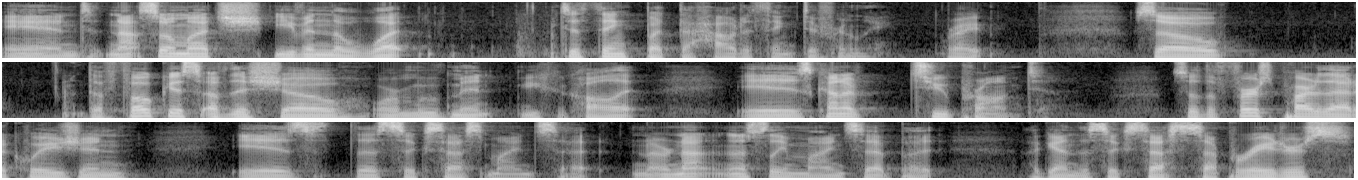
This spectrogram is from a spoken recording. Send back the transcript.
And not so much even the what to think, but the how to think differently, right? So, the focus of this show or movement, you could call it, is kind of two pronged. So, the first part of that equation is the success mindset, or not necessarily mindset, but again, the success separators,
